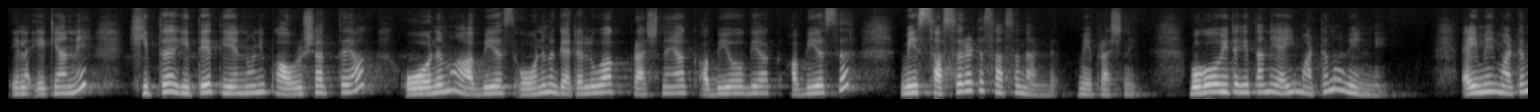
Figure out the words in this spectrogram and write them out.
ඒ කියන්නේ හිත හිතේ තියෙන ඕනි පෞරුෂත්වයක් ඕනම අභියස ඕනම ගැටලුවක් ප්‍රශ්නයක් අභියෝගයක් අභියස මේ සසරට සසඳන්න මේ ප්‍රශ්නේ. බොහෝ විට හිතන්නේ ඇයි මටම වෙන්නේ? ඇයි මේ මටම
